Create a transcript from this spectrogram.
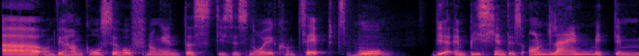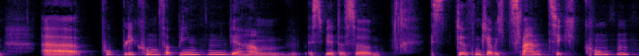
Äh, und wir haben große Hoffnungen, dass dieses neue Konzept, wo mhm. wir ein bisschen das Online mit dem äh, Publikum verbinden. Wir haben, es wird also, es dürfen, glaube ich, 20 Kunden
